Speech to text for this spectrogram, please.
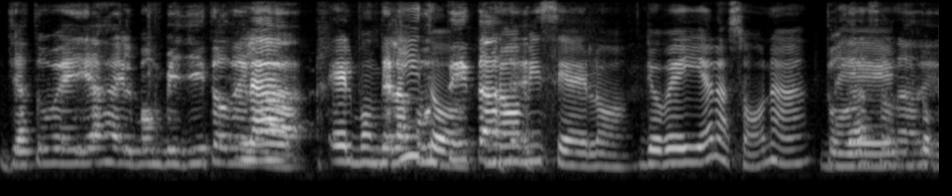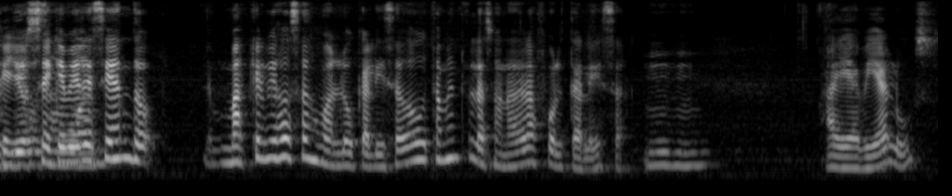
Ya tú veías el bombillito de la, el bombillito, No, mi cielo. Yo veía la zona de lo que yo sé que viene siendo más que el viejo San Juan, localizado justamente en la zona de la fortaleza. Ahí había luz.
